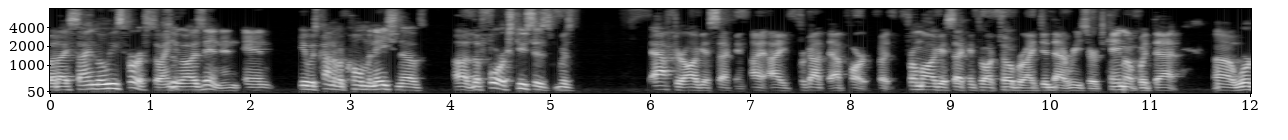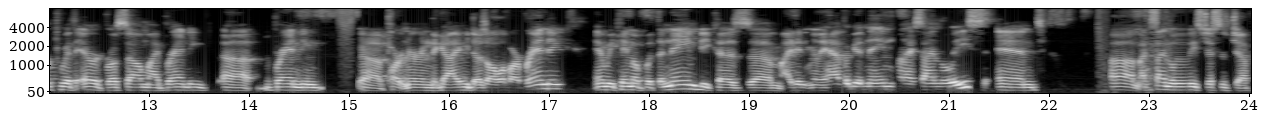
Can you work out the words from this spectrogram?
But I signed the lease first, so I knew I was in. And, and it was kind of a culmination of uh, the four excuses was after August 2nd. I, I, forgot that part, but from August 2nd to October, I did that research, came up with that, uh, worked with Eric Rossell, my branding, uh, branding, uh, partner and the guy who does all of our branding. And we came up with the name because, um, I didn't really have a good name when I signed the lease. And, um, I signed the lease just as Jeff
